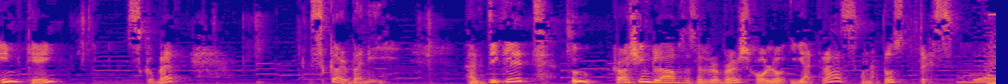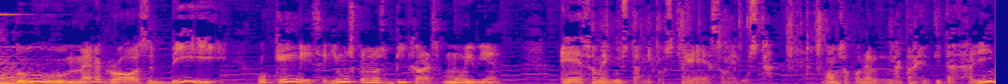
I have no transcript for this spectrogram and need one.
Inkay, Scobet, Scarbunny, a Diglett, uh, Crushing Gloves es el reverse holo y atrás, una, dos, tres. Uh, Metagross B. Ok, seguimos con los B-Cards, muy bien. Eso me gusta, amigos, eso me gusta. Vamos a poner la tarjetita ahí.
